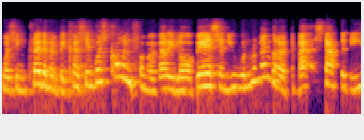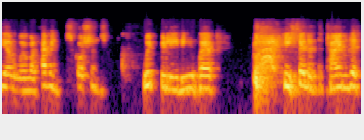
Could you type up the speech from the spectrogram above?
was incredible because it was coming from a very low base. And you will remember at the start of the year, we were having discussions with Billy Lee where he said at the time that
